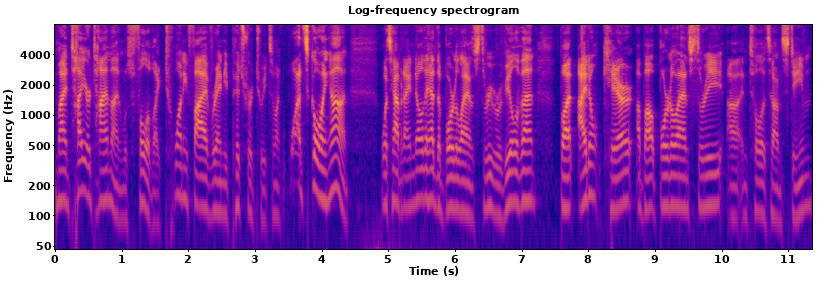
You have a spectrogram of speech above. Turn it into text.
My entire timeline was full of like 25 Randy Pitchford tweets. I'm like, what's going on? What's happening? I know they had the Borderlands 3 reveal event, but I don't care about Borderlands 3 uh, until it's on Steam.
